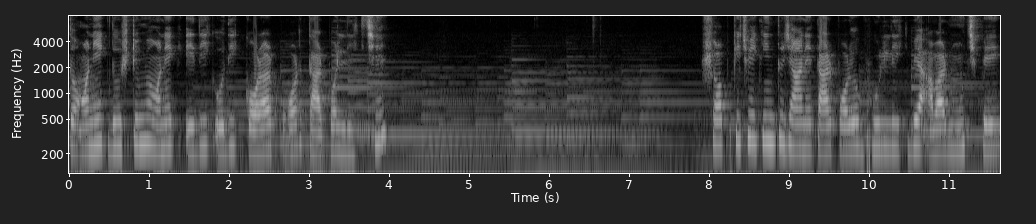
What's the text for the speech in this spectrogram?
তো অনেক দুষ্টুমি, অনেক এদিক ওদিক করার পর তারপর লিখছে সব কিছুই কিন্তু জানে, তারপরেও ভুল লিখবে, আবার মুছবে।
